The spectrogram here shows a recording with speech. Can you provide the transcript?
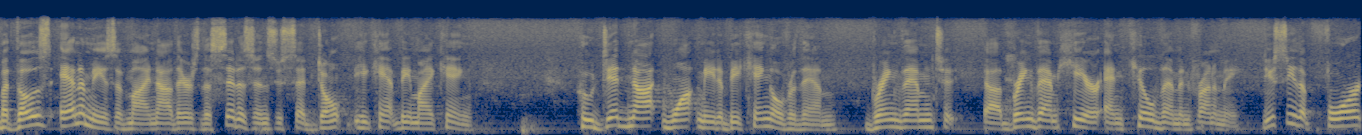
But those enemies of mine, now there's the citizens who said, Don't, he can't be my king, who did not want me to be king over them, bring them to uh, bring them here and kill them in front of me. Do you see the four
